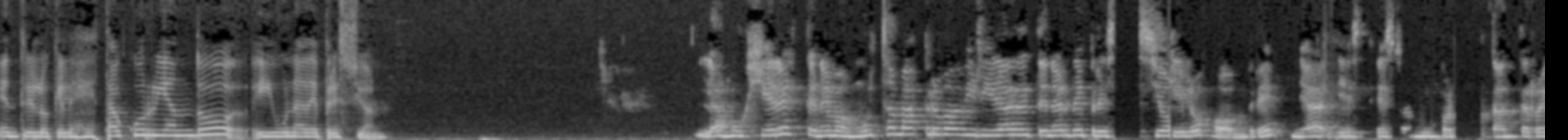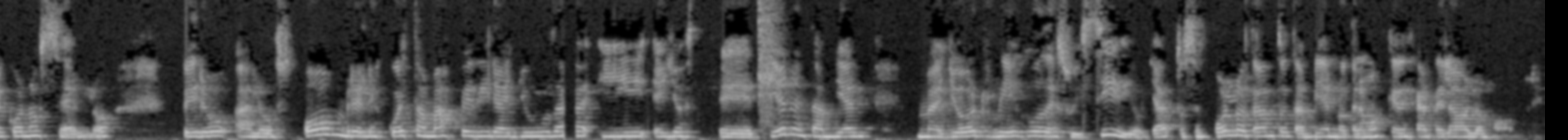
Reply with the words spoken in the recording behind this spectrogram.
entre lo que les está ocurriendo y una depresión? Las mujeres tenemos mucha más probabilidad de tener depresión que los hombres, ¿ya? eso es importante reconocerlo, pero a los hombres les cuesta más pedir ayuda y ellos eh, tienen también mayor riesgo de suicidio, ¿ya? Entonces, por lo tanto, también no tenemos que dejar de lado a los hombres.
